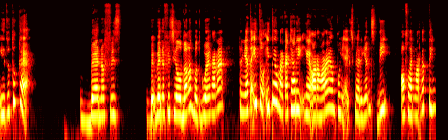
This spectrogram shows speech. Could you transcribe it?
itu tuh kayak benefit beneficial banget buat gue karena ternyata itu itu yang mereka cari kayak orang-orang yang punya experience di offline marketing.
